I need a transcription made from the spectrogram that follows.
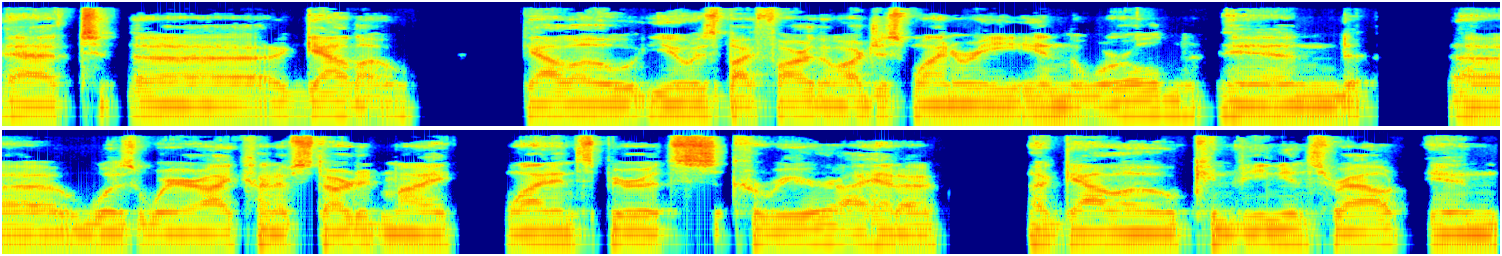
at uh, Gallo. Gallo, you know, is by far the largest winery in the world and uh, was where I kind of started my wine and spirits career. I had a, a Gallo convenience route in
